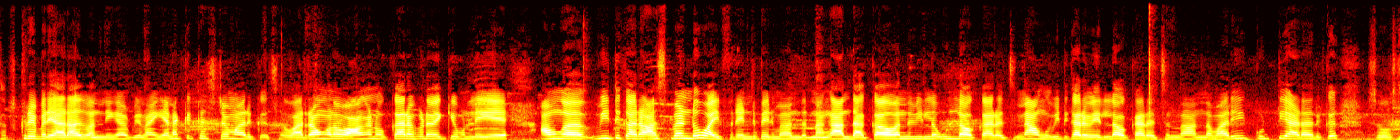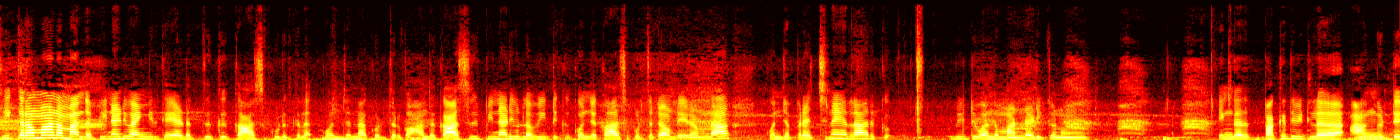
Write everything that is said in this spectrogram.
சப்ஸ்கிரைபர் யாராவது வந்தீங்க அப்படின்னா எனக்கு கஷ்டமாக இருக்குது ஸோ வர்றவங்களும் வாங்கன்னு உட்கார கூட வைக்க முடியலையே. அவங்க வீட்டுக்காரர் ஹஸ்பண்டும் ஒய்ஃப் ரெண்டு பேருமே வந்திருந்தாங்க. அந்த அக்காவை வந்து வெளில உள்ளே உட்கார வச்சுருந்தேன். அவங்க வீட்டுக்கார வெளில உட்கார வச்சுருந்தோம் அந்த மாதிரி குட்டி இடம் இருக்குது ஸோ சீக்கிரமாக நம்ம அந்த பின்னாடி வாங்கியிருக்க இடத்துக்கு காசு கொடுக்கல. கொஞ்சம் தான் கொடுத்துருக்கோம். அந்த காசு பின்னாடி உள்ள வீட்டுக்கு கொஞ்சம் காசு கொடுத்துட்டோம் அப்படின்னம்னா கொஞ்சம் பிரச்சனையெல்லாம் இருக்குது வீட்டுக்கு வந்து மண் அடிக்கணும். எங்கள் பக்கத்து வீட்டில் அங்கிட்டு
